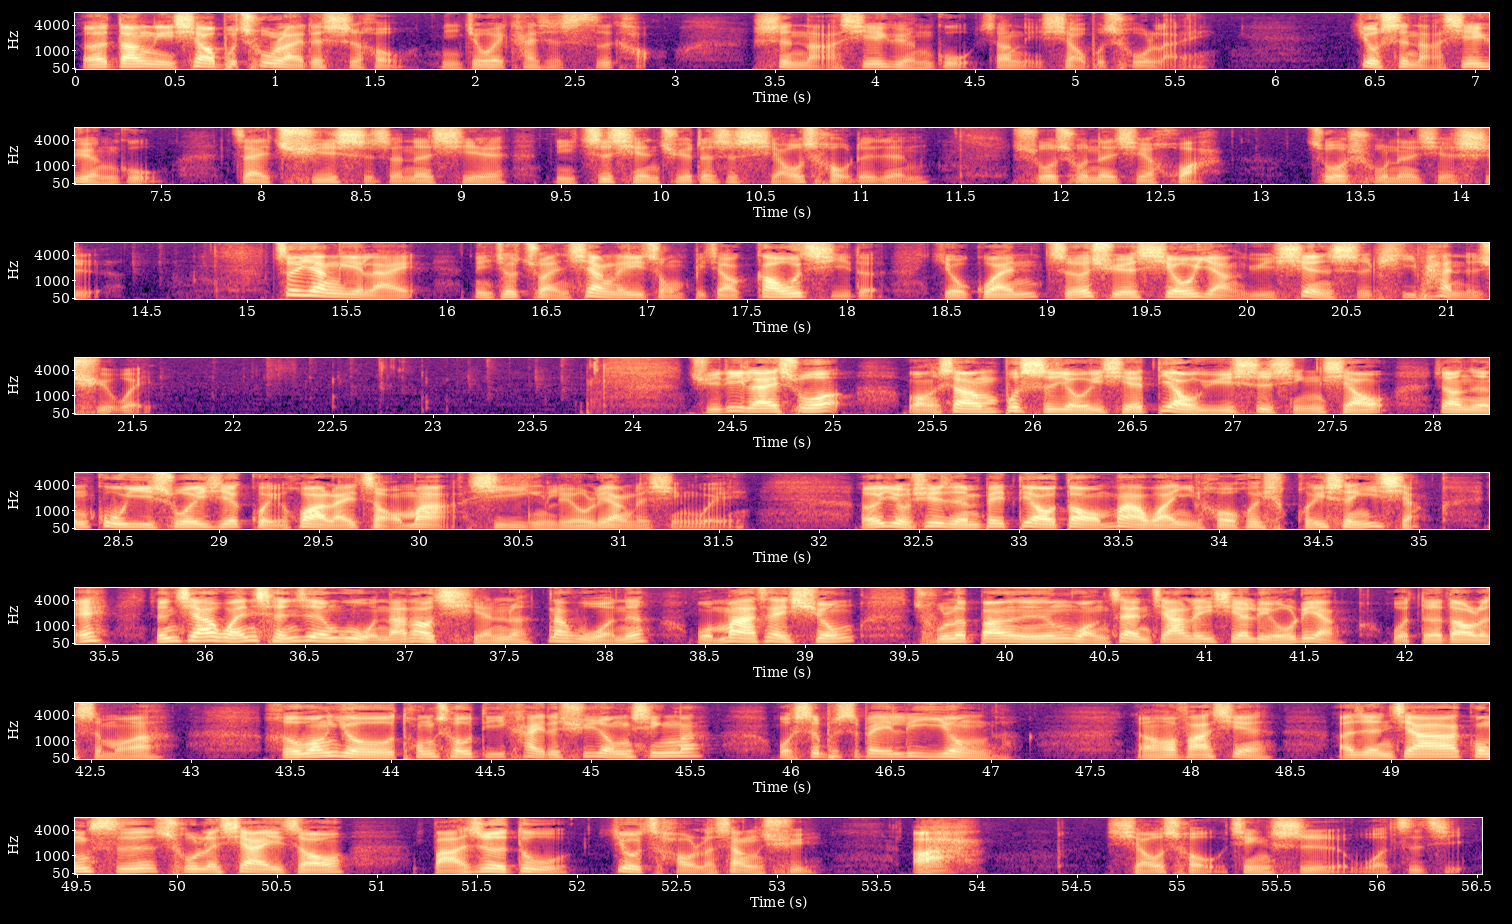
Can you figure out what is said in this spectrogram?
而当你笑不出来的时候，你就会开始思考。是哪些缘故让你笑不出来？又是哪些缘故在驱使着那些你之前觉得是小丑的人，说出那些话，做出那些事？这样一来，你就转向了一种比较高级的有关哲学修养与现实批判的趣味。举例来说，网上不时有一些钓鱼式行销，让人故意说一些鬼话来找骂，吸引流量的行为。而有些人被调到骂完以后，会回神一想，诶，人家完成任务拿到钱了，那我呢？我骂再凶，除了帮人网站加了一些流量，我得到了什么啊？和网友同仇敌忾的虚荣心吗？我是不是被利用了？然后发现啊，人家公司出了下一招，把热度又炒了上去啊！小丑竟是我自己。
